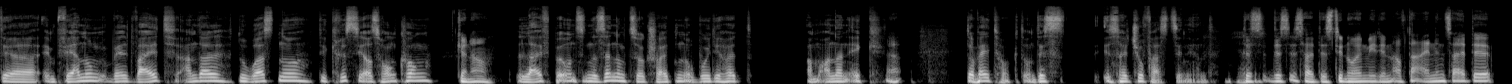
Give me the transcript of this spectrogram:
der Entfernung weltweit, Andal, du warst noch die Chrissy aus Hongkong Genau. live bei uns in der Sendung zugeschalten, obwohl die halt am anderen Eck Ja. Welt hockt. Und das ist halt schon faszinierend. Ja, Das, das ist halt das, die neuen Medien. Auf der einen Seite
